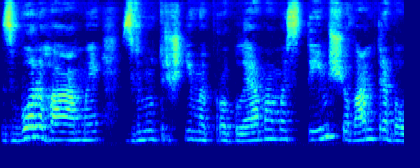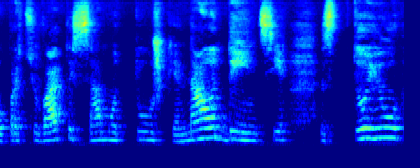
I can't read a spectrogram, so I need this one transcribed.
з боргами, з внутрішніми проблемами, з тим, що вам треба опрацювати самотужки. Наодинці, з тою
